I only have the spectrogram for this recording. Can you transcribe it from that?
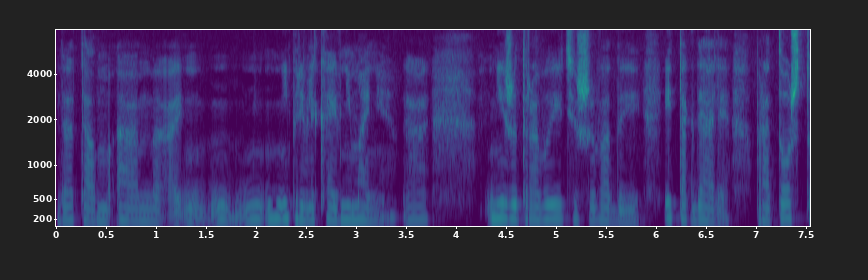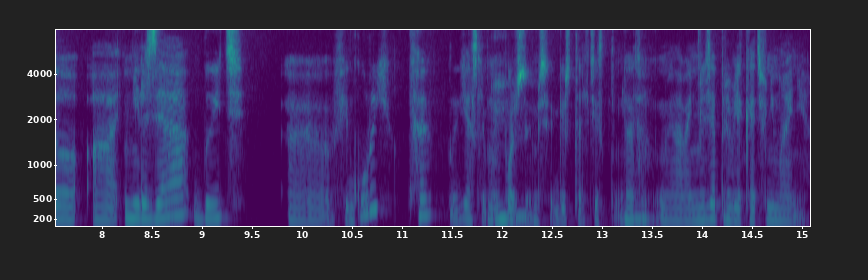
да, там, э, не привлекай внимания, да, ниже травы, тише воды и так далее. Про то, что э, нельзя быть э, фигурой, если мы mm-hmm. пользуемся гештальтистским да, yeah. именованием, нельзя привлекать внимание.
